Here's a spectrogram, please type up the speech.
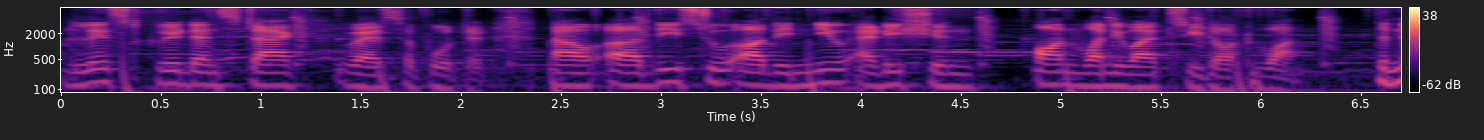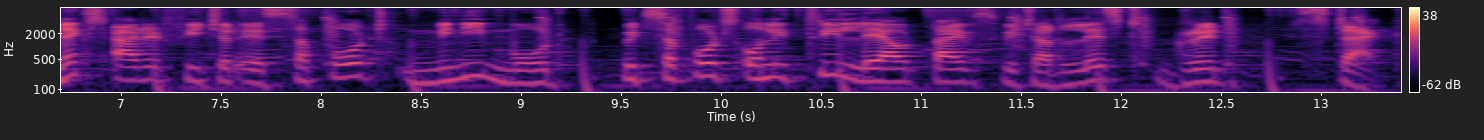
List, grid, and stack were supported. Now, uh, these two are the new addition on One UI 3.1. The next added feature is support mini mode which supports only three layout types which are list, grid, stack.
